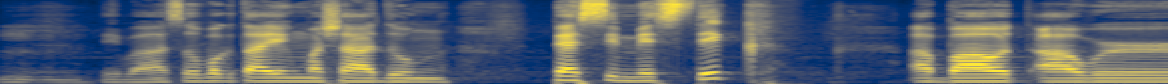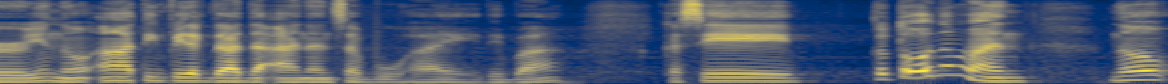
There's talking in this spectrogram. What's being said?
Mm-mm. di ba? So wag tayong masyadong pessimistic about our, you know, ating pinagdadaanan sa buhay, di ba? Kasi totoo naman, no,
